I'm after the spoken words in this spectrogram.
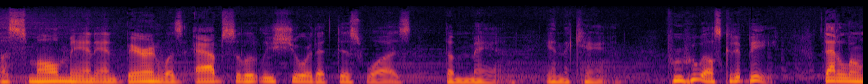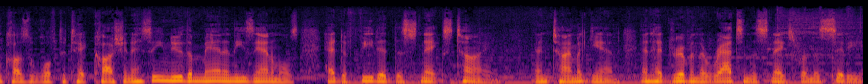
a small man, and Baron was absolutely sure that this was the man in the can. For who else could it be? That alone caused the wolf to take caution, as he knew the man and these animals had defeated the snakes time and time again, and had driven the rats and the snakes from the city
